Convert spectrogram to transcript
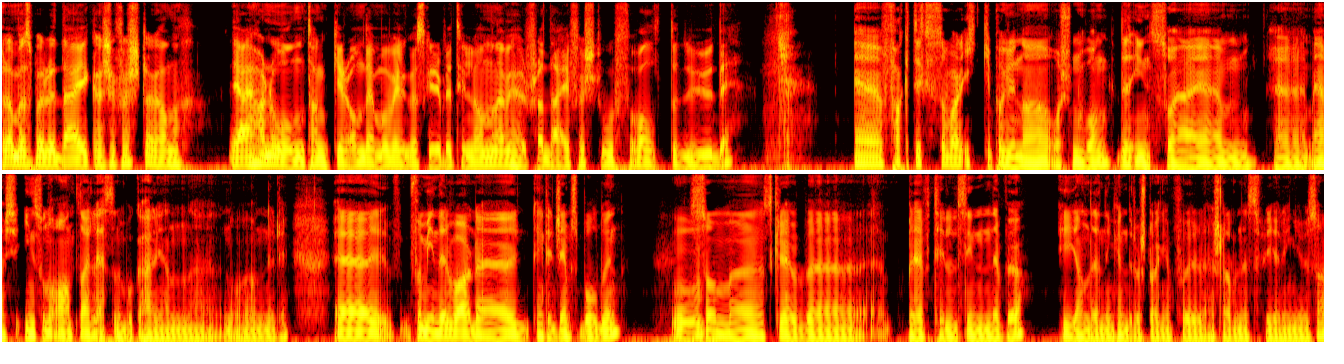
og La meg spørre deg kanskje først, da. Jeg har noen tanker om det med å velge å skrive til noen, men jeg vil høre fra deg først. Hvorfor valgte du det? Eh, faktisk så var det ikke av Ocean Wong, det innså jeg eh, Men jeg innså noe annet da jeg leste denne boka her igjen eh, nå nylig. Eh, for min del var det egentlig James Baldwin Mm. som eh, skrev eh, brev til sin nevø i anledning 100-årsdagen for slavenes frigjøring i USA.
